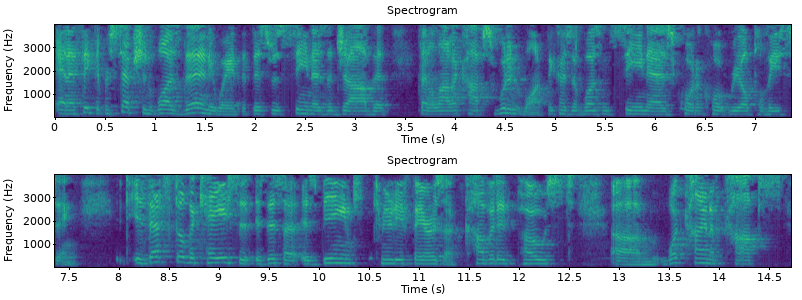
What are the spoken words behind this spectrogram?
And I think the perception was then anyway that this was seen as a job that, that a lot of cops wouldn't want because it wasn't seen as quote unquote real policing. Is that still the case? Is this a, is being in community affairs a coveted post? Um, what kind of cops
